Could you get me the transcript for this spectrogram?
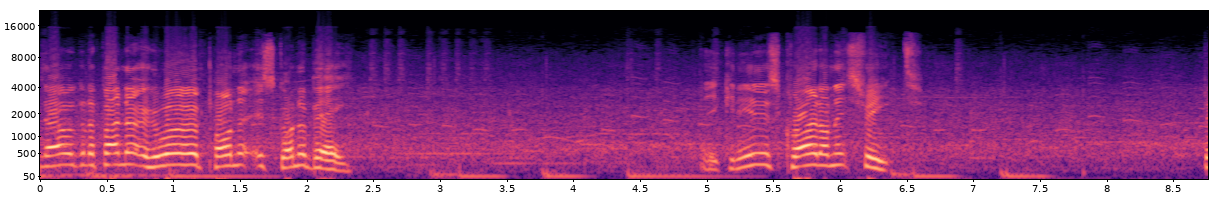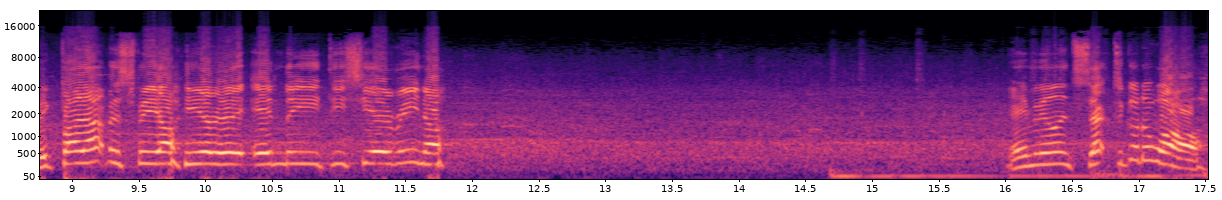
Now we're going to find out who her opponent is going to be. And you can hear this crowd on its feet. Big fight atmosphere here in the DC Arena. Amy Lynn set to go to war.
